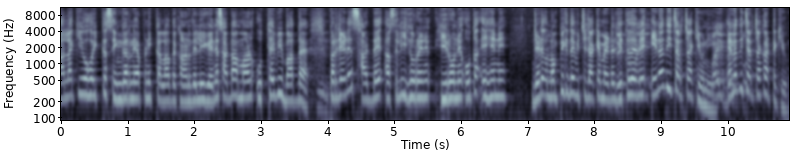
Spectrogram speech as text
ਹਾਲਾਂਕਿ ਉਹ ਇੱਕ ਸਿੰਗਰ ਨੇ ਆਪਣੀ ਕਲਾ ਦਿਖਾਉਣ ਦੇ ਲਈ ਗਏ ਨੇ ਸਾਡਾ ਮਾਣ ਉੱਥੇ ਵੀ ਵੱਧਦਾ ਹੈ ਪਰ ਜਿਹੜੇ ਸਾਡੇ ਅਸਲੀ ਹੀਰੋ ਨੇ ਹੀਰੋ ਨੇ ਉਹ ਤਾਂ ਇਹ ਨੇ ਜਿਹੜੇ 올림픽 ਦੇ ਵਿੱਚ ਜਾ ਕੇ ਮੈਡਲ ਜਿੱਤਦੇ ਨੇ ਇਹਨਾਂ ਦੀ ਚਰਚਾ ਕਿਉਂ ਨਹੀਂ ਬਾਈ, ਇਹਨਾਂ ਦੀ ਚਰਚਾ ਘੱਟ ਕਿਉਂ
